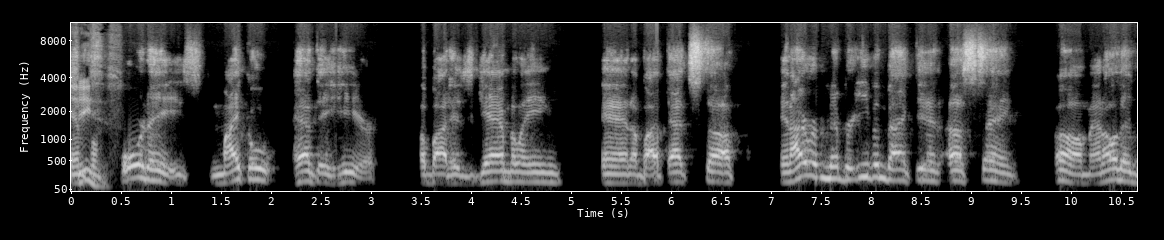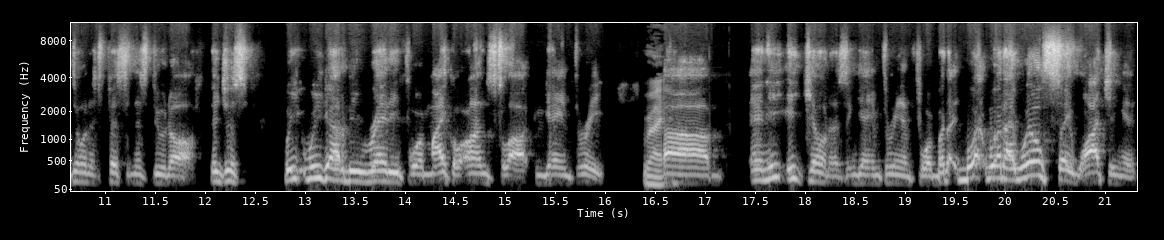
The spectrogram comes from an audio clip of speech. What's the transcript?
And for four days, Michael had to hear about his gambling and about that stuff. And I remember even back then us saying, oh man, all they're doing is pissing this dude off. They're just, we, we got to be ready for Michael onslaught in game three. Right. Um, and he, he killed us in game three and four. But what, what I will say watching it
